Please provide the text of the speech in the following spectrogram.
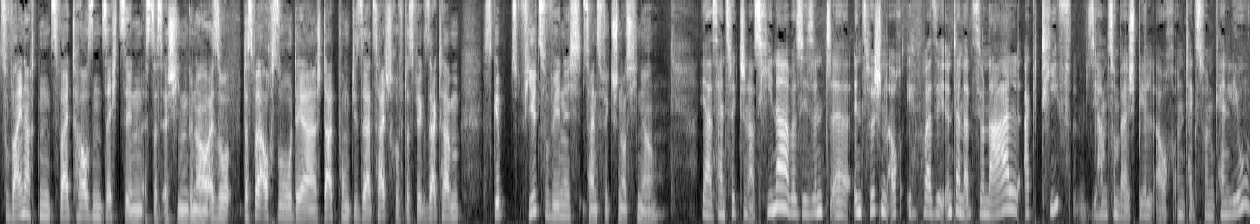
zu Weihnachten 2016 ist das erschienen, genau. Also das war auch so der Startpunkt dieser Zeitschrift, dass wir gesagt haben, es gibt viel zu wenig Science Fiction aus China ja, Science Fiction aus China, aber sie sind äh, inzwischen auch quasi international aktiv. Sie haben zum Beispiel auch einen Text von Ken Liu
